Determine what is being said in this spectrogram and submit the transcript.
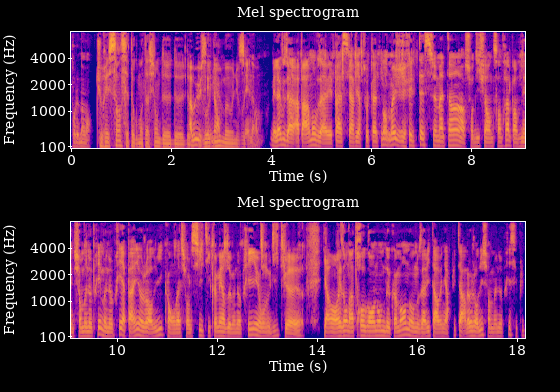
pour le moment, tu ressens cette augmentation de, de, de, ah oui, volume au niveau. C'est énorme. Mais là, vous apparemment, vous n'arrivez pas à servir toute la demande. Moi, j'ai fait le test ce matin sur différentes centrales, par exemple même sur Monoprix. Monoprix à Paris aujourd'hui, quand on va sur le site e-commerce de Monoprix, on nous dit que y a en raison d'un trop grand nombre de commandes, on nous invite à revenir plus tard. Là aujourd'hui, sur Monoprix, c'est plus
